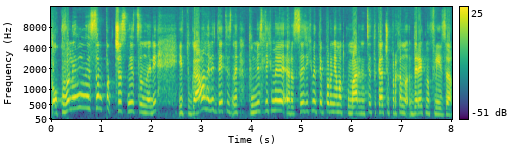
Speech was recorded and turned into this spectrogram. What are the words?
толкова ли не съм пък честница, нали? И тогава, нали, дете, помислихме, разсъдихме, те първо нямат комарници, така че праха директно влиза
